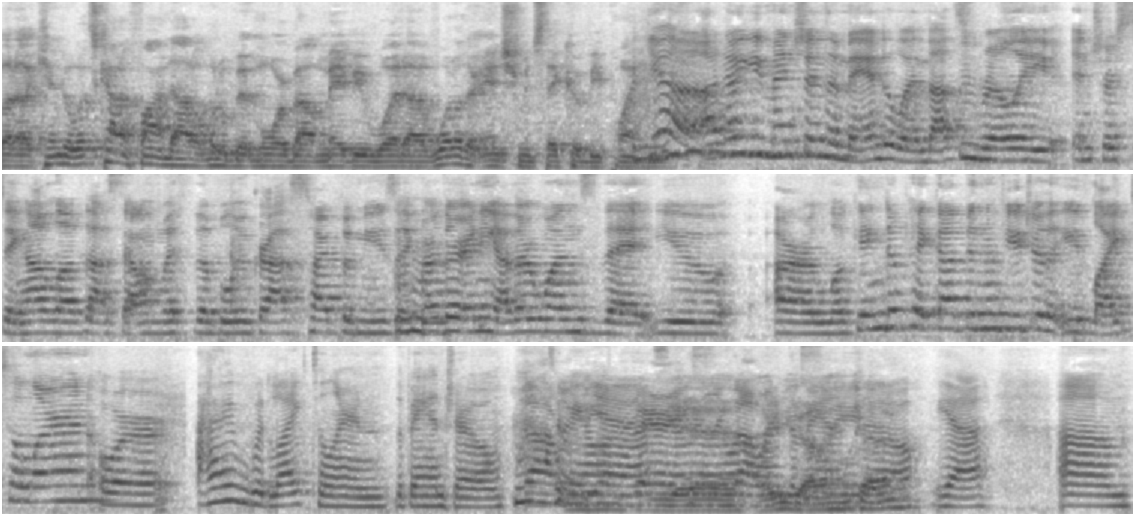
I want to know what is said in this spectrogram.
But uh, Kendal, let's kind of find out a little bit more about maybe what uh, what other instruments they could be playing. Yeah, I know you mentioned the mandolin. That's really interesting. I love that sound with the bluegrass type of music. Are there any other ones that you are looking to pick up in the future that you'd like to learn or I would like to learn the banjo. that would be be honest. very Yeah, that would be go. really Okay. Yeah. Um,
